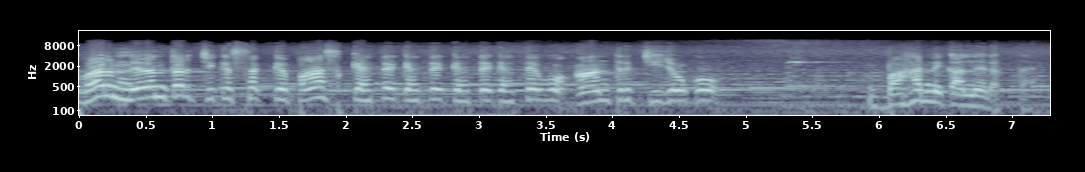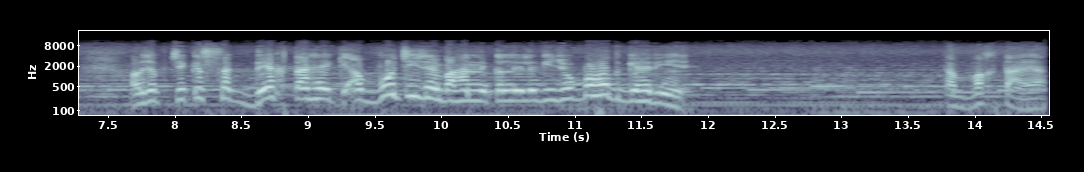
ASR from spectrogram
भर निरंतर चिकित्सक के पास कहते कहते कहते कहते वो आंतरिक चीज़ों को बाहर निकालने लगता है। और जब चिकित्सक देखता है कि अब वो चीज़ें बाहर निकलने लगी जो बहुत गहरी हैं तब वक्त आया,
